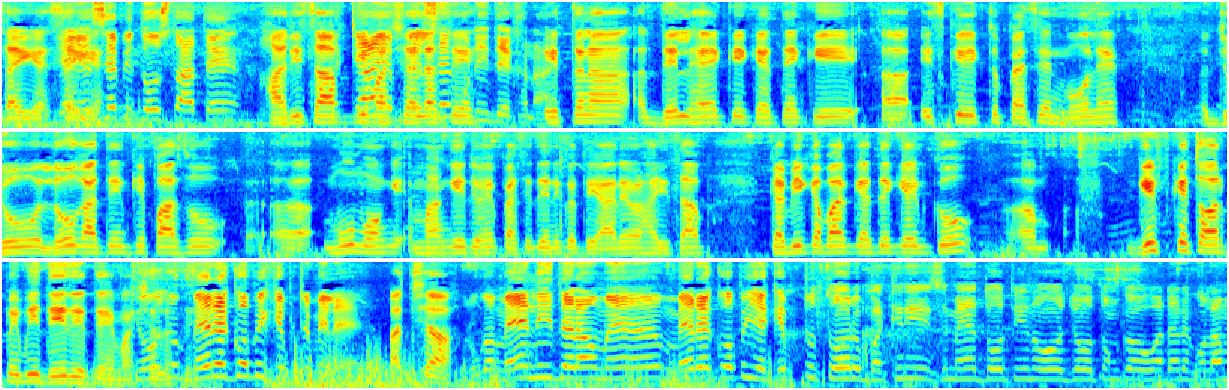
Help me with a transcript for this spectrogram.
सही है सही है। भी दोस्त आते हैं। हाजी साहब की माशाल्लाह से। इतना दिल है कि कहते हैं कि इसके एक तो पैसे अनमोल हैं जो लोग आते हैं इनके पास वो मुँह मांगे मांगे जो है पैसे देने को तैयार है और हाजी साहब कभी कभार कहते हैं कि इनको गिफ्ट के तौर पे भी दे देते हैं माशाल्लाह तो से। मेरे को भी गिफ्ट मिले हैं। अच्छा। मैं नहीं दे रहा हूँ मैं मेरे को भी ये गिफ्ट तो बकरी इसमें दो तीन वो जो तुमको गुलाम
